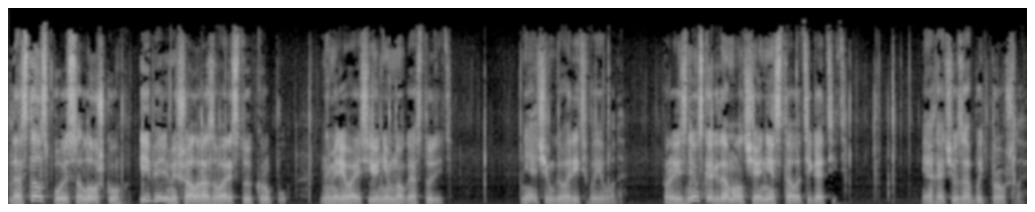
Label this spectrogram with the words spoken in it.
достал с пояса ложку и перемешал разваристую крупу, намереваясь ее немного остудить. Не о чем говорить воевода. Произнес, когда молчание стало тяготить. Я хочу забыть прошлое.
